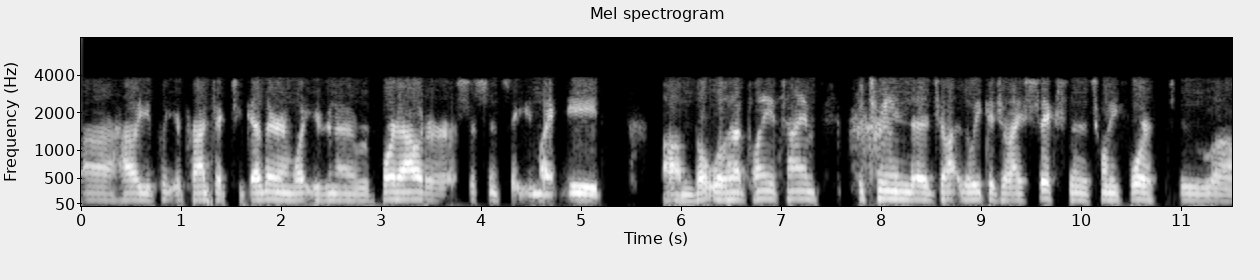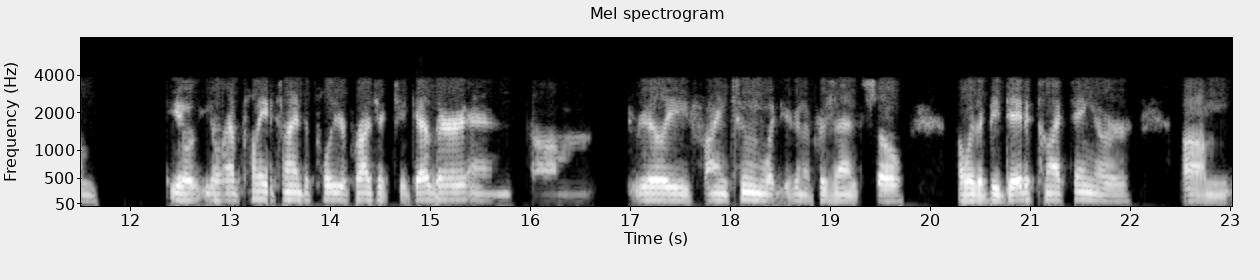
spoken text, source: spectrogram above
uh, how you put your project together and what you're gonna report out or assistance that you might need. Um, but we'll have plenty of time between the the week of July sixth and the twenty-fourth to, um, you'll you'll have plenty of time to pull your project together and um, really fine tune what you're going to present. So uh, whether it be data collecting or um,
